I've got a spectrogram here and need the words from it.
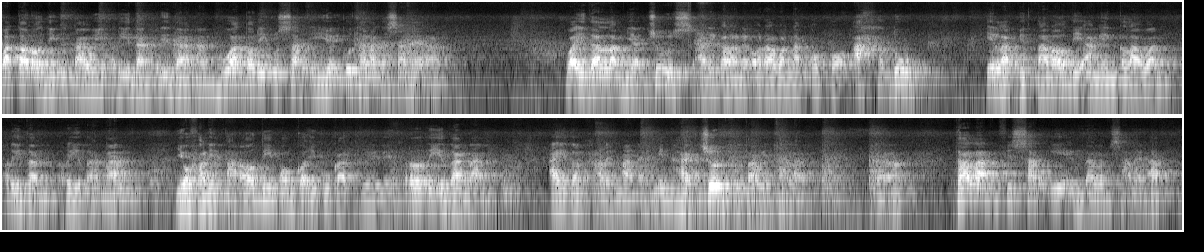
watarodi utawi ridan ridanan. Huwa tariku syar'i iku dalane syariat. Wa idalam ya jus ari kalane ora wenang opo ahdu ila bitarodi angin kelawan ridan ridanan. Yo tarodi mongko iku kaduwene ridanan. Aidon halimane min hajun utawi dalan. Ya. Dalan fi syar'i ing dalam syariat.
